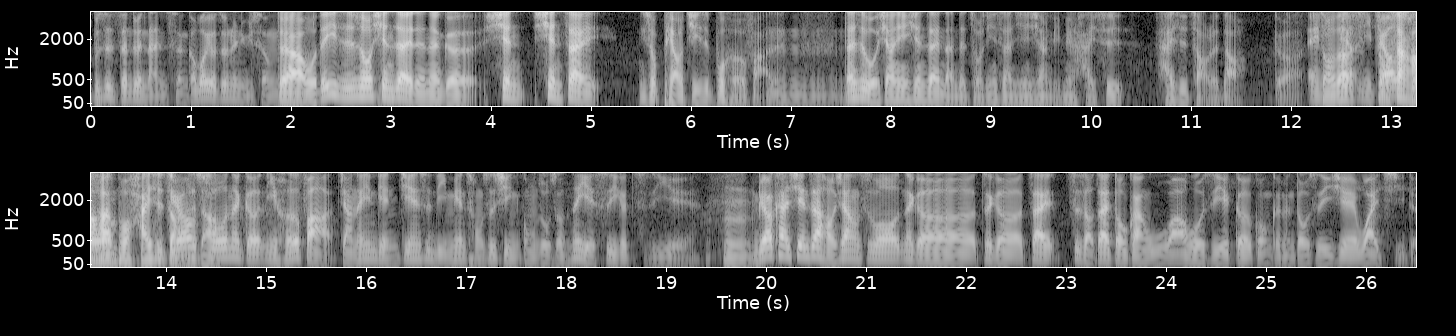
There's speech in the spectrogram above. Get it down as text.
不是针对男生，搞不好有针对女生。对啊，我的意思是说，现在的那个现现在你说嫖妓是不合法的，嗯嗯嗯嗯，但是我相信现在男的走进三线项里面，还是还是找得到，对啊，哎，你走到走上好说汉坡还是找得到。说那个你合法讲难一点，你今天是里面从事性工作者，那也是一个职业。嗯你不要看现在好像说那个这个在至少在豆干屋啊，或者是一些个工，可能都是一些外籍的。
